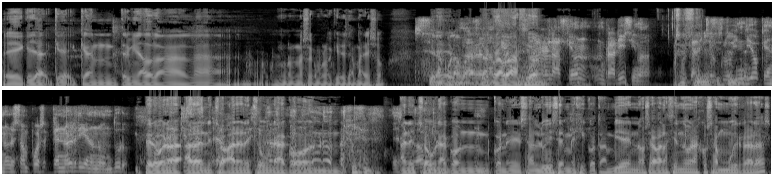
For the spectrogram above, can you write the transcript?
eh, que ya, que, que han terminado la, la, no, sé cómo lo quieres llamar eso. Sí, la Eh, colaboración. la colaboración. Una relación rarísima. Sí, sí. ha dicho el club indio que no les han pues, que no les dieron un duro. Pero bueno, ¿Qué ahora han hecho, ahora han hecho una con, han hecho una con, con el San Luis en México también, ¿no? O sea, van haciendo unas cosas muy raras.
